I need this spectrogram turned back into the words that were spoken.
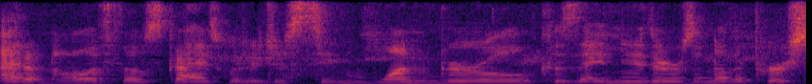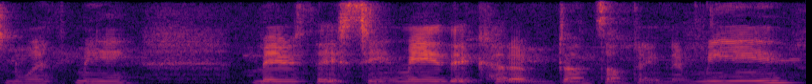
I don't know if those guys would have just seen one girl because they knew there was another person with me maybe if they seen me they could have done something to me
